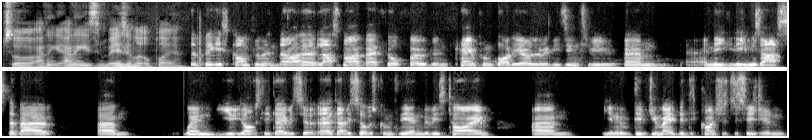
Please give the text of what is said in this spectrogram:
So I think I think he's an amazing little player. The biggest compliment that I heard last night about Phil Foden came from Guardiola in his interview, um, and he, he was asked about um, when you obviously David uh, David Silva's come to the end of his time. Um, you know, did you make the conscious decision?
